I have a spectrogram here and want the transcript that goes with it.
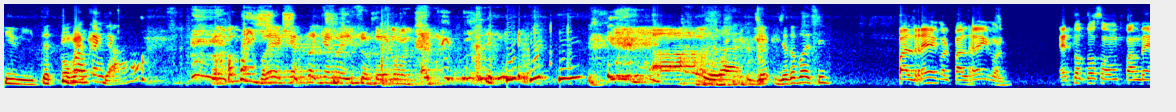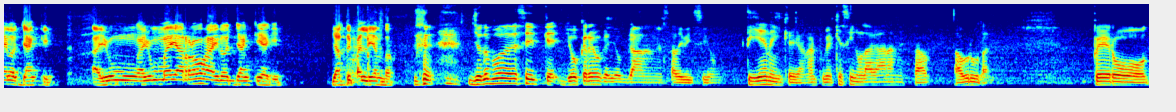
Viviste Comenten. Hombre, es que hay que reírse antes de comentar. ah, Mira, yo, yo te puedo decir, Para el récord, para el récord. Estos dos son fan de los Yankees. Hay un, hay un media roja y dos Yankees aquí. Ya estoy perdiendo. yo te puedo decir que yo creo que ellos ganan esa división. Tienen que ganar, porque es que si no la ganan está, está brutal. Pero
